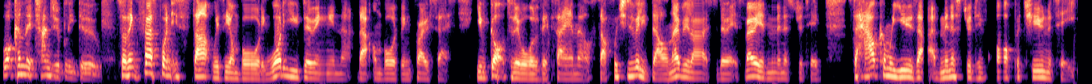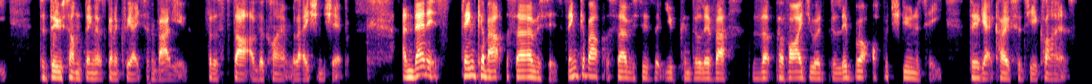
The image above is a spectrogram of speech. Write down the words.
What can they tangibly do? So, I think first point is start with the onboarding. What are you doing in that that onboarding process? You've got to do all of this AML stuff, which is really dull. Nobody likes to do it. It's very administrative. So, how can we use that administrative opportunity to do something that's going to create some value? For the start of the client relationship. And then it's think about the services, think about the services that you can deliver that provide you a deliberate opportunity to get closer to your clients.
